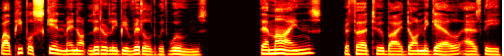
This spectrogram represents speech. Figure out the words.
While people's skin may not literally be riddled with wounds, their minds, referred to by Don Miguel as the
